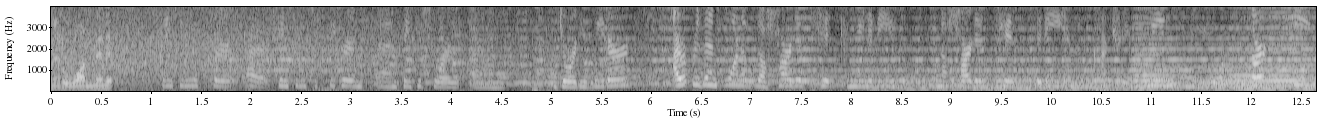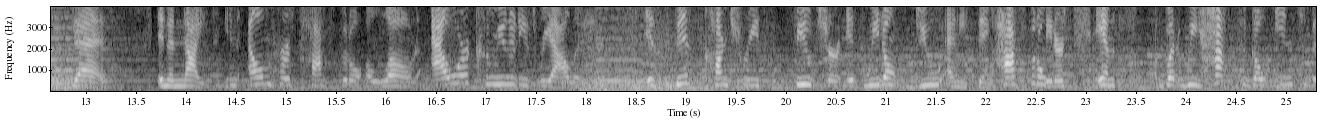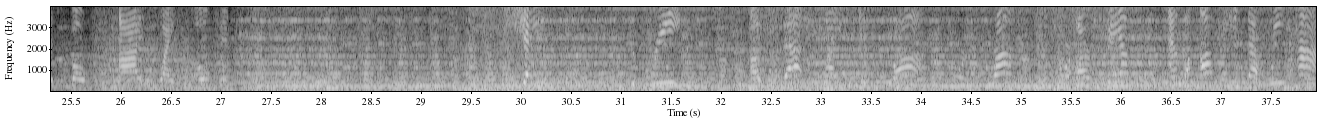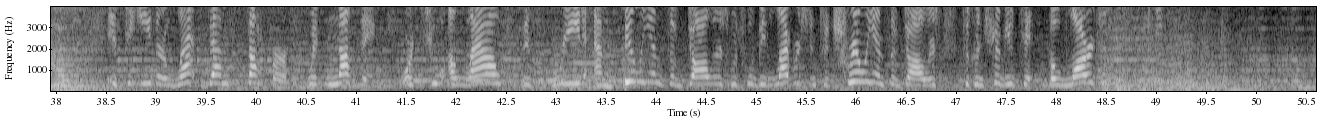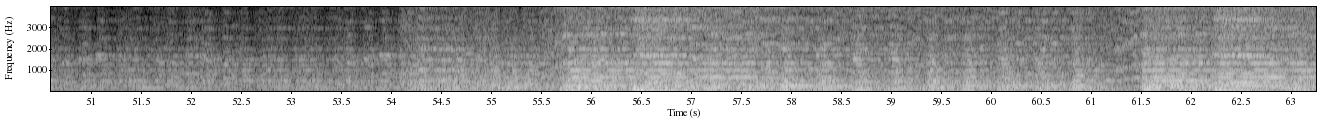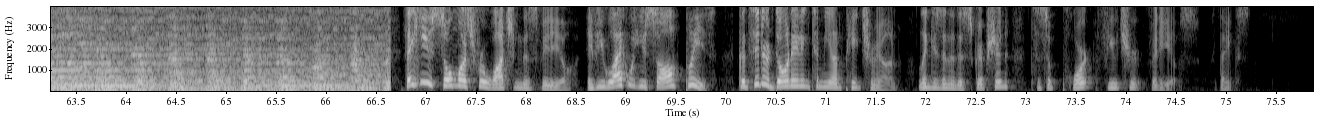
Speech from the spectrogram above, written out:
guys minute. for one minute. Thank you, Mr. Uh, thank you, Mr. Speaker, and, and thank you to our um, majority leader. I represent one of the hardest hit communities in the hardest hit city in this country, Queens, New York. 13 dead in a night in Elmhurst Hospital alone. Our community's reality is this country's future if we don't do anything. Hospital leaders and but we have to go into this vote eyes wide open. Greed of that fight is gone for crumbs for our families. And the option that we have is to either let them suffer with nothing or to allow this greed and billions of dollars, which will be leveraged into trillions of dollars, to contribute to the largest. Thank you so much for watching this video. If you like what you saw, please consider donating to me on Patreon. Link is in the description to support future videos. Thanks.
